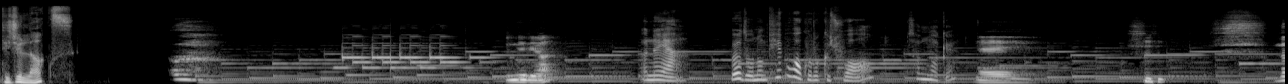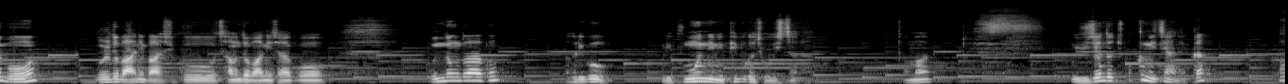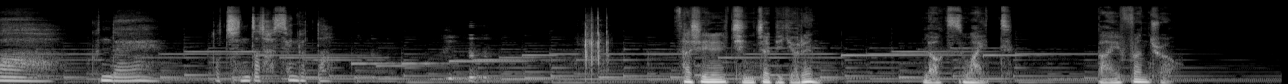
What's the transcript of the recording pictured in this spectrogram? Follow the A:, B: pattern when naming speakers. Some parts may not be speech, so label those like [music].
A: Did you lux?
B: 웬일이야?
C: 은우야, 왜 너는 피부가 그렇게 좋아? 샘나게?
B: 에이. [laughs] 근데 뭐, 물도 많이 마시고, 잠도 많이 자고, 운동도 하고, 아, 그리고, 우리 부모님이 피부가 좋으시잖아. 아마, 뭐 유전도 조금 있지 않을까?
C: 와, 근데 너 진짜 잘생겼다.
A: 사실 진짜 비결은 럭스 화이트 by Frontro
